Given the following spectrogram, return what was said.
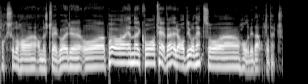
Takk skal du ha, Anders Tvegård. Og på NRK TV, radio og nett så holder vi deg oppdatert.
